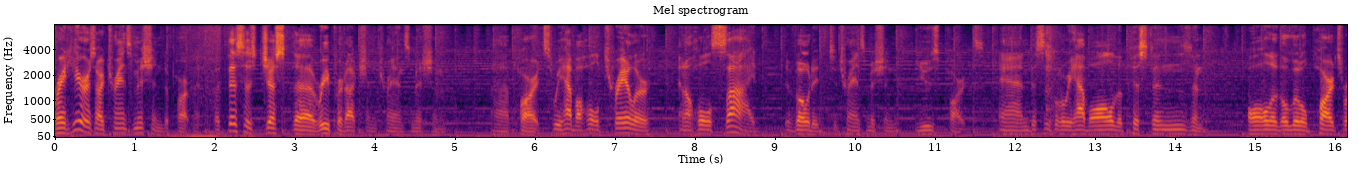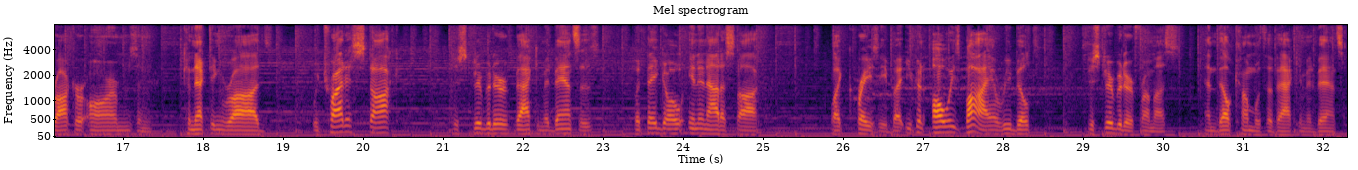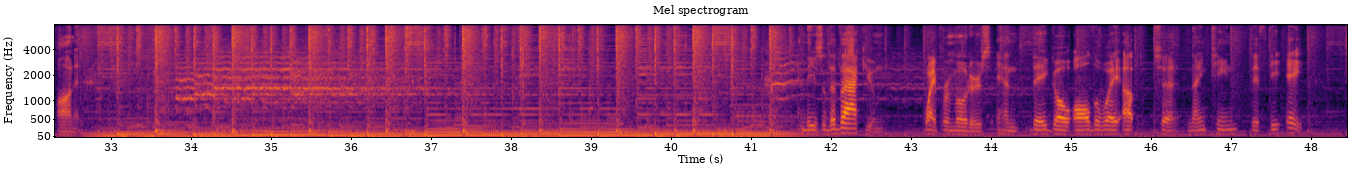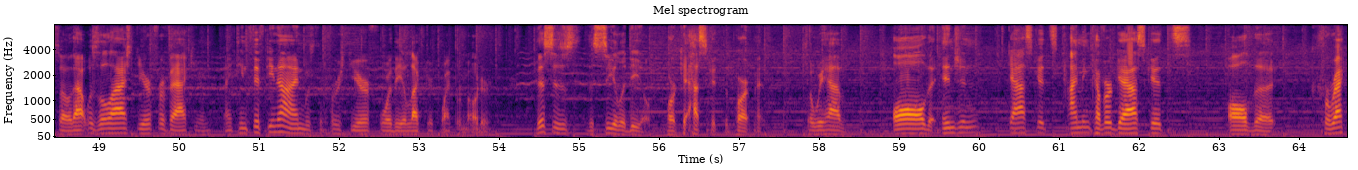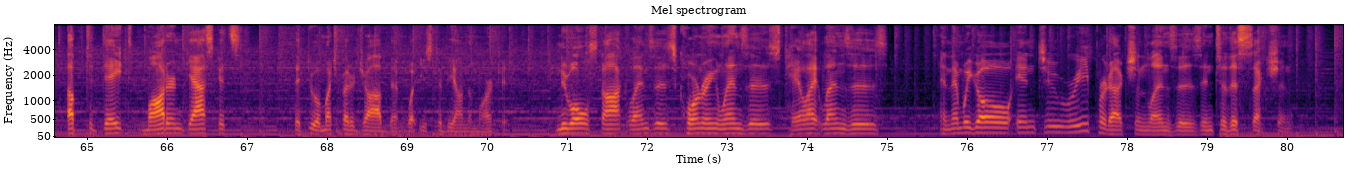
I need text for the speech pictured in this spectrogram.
Right here is our transmission department, but this is just the reproduction transmission uh, parts. We have a whole trailer and a whole side devoted to transmission used parts. And this is where we have all the pistons and all of the little parts, rocker arms and connecting rods. We try to stock distributor vacuum advances, but they go in and out of stock like crazy. But you can always buy a rebuilt distributor from us and they'll come with a vacuum advance on it. And these are the vacuum wiper motors and they go all the way up to 1958. So that was the last year for vacuum. 1959 was the first year for the electric wiper motor. This is the seal a deal or gasket department. So we have all the engine gaskets, timing cover gaskets, all the correct, up-to-date, modern gaskets that do a much better job than what used to be on the market. New old stock lenses, cornering lenses, taillight lenses, and then we go into reproduction lenses into this section.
